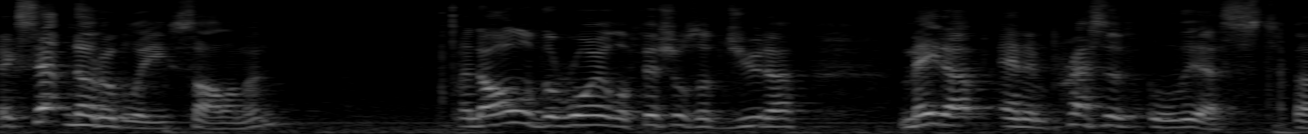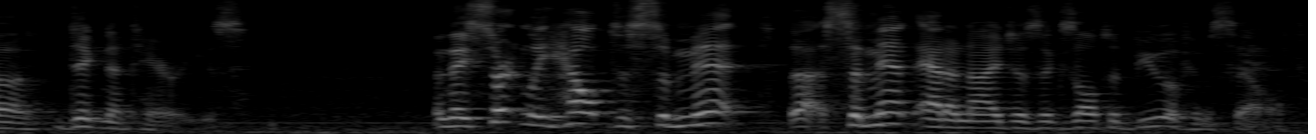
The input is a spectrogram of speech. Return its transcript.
except notably Solomon, and all of the royal officials of Judah, made up an impressive list of dignitaries. And they certainly helped to submit, uh, cement Adonijah's exalted view of himself.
